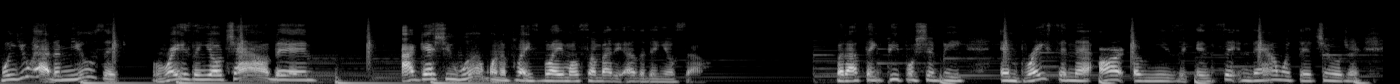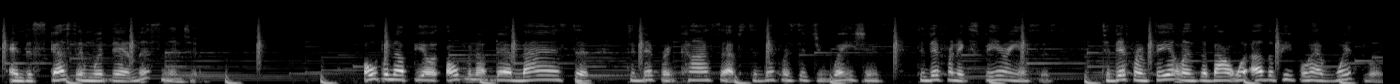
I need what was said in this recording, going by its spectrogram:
When you had the music raising your child, then I guess you would want to place blame on somebody other than yourself. But I think people should be embracing that art of music and sitting down with their children and discussing what they're listening to. Open up your open up their minds to to different concepts, to different situations, to different experiences, to different feelings about what other people have went through.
